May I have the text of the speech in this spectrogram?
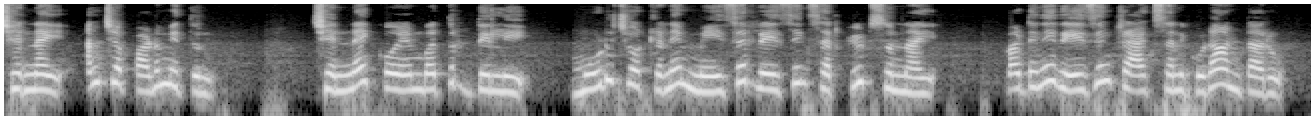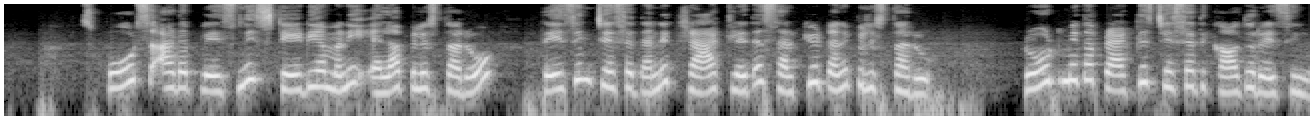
చెన్నై అని చెప్పాడు మిథున్. చెన్నై కోయంబత్తూర్ ఢిల్లీ మూడు చోట్లనే మేజర్ రేసింగ్ సర్క్యూట్స్ ఉన్నాయి. వాటిని రేసింగ్ ట్రాక్స్ అని కూడా అంటారు. స్పోర్ట్స్ ఆడే ప్లేస్ని స్టేడియం అని ఎలా పిలుస్తారో రేసింగ్ చేసేదాన్ని ట్రాక్ లేదా సర్క్యూట్ అని పిలుస్తారు. రోడ్ మీద ప్రాక్టీస్ చేసేది కాదు రేసింగ్.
